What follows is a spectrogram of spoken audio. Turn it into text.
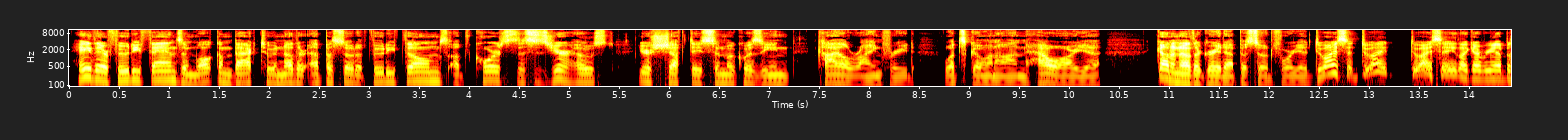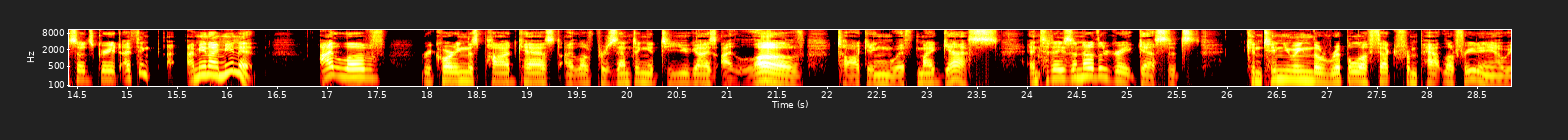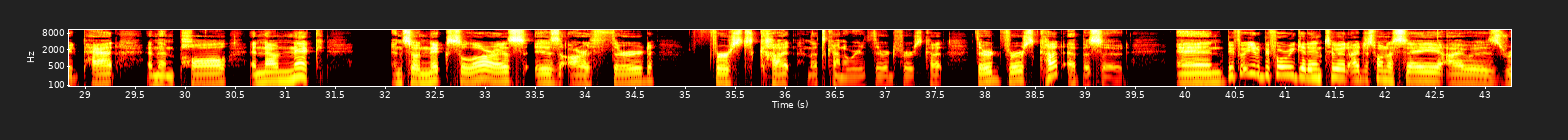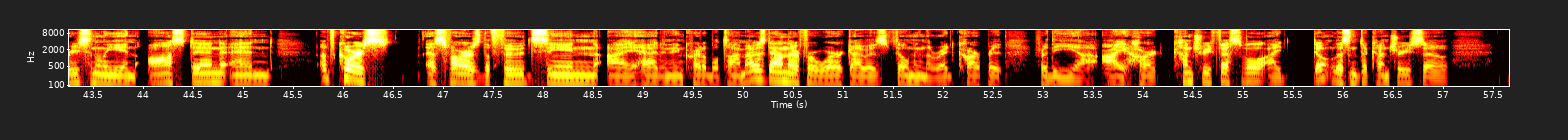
Hey there, foodie fans, and welcome back to another episode of Foodie Films. Of course, this is your host, your chef de cinema cuisine, Kyle Reinfried. What's going on? How are you? Got another great episode for you. Do I say do I do I say like every episode's great? I think I mean I mean it. I love recording this podcast. I love presenting it to you guys. I love talking with my guests. And today's another great guest. It's continuing the ripple effect from Pat LaFrieda. You know, we had Pat and then Paul and now Nick. And so Nick Solares is our third first cut. That's kind of weird. Third first cut. Third first cut episode. And before you know, before we get into it, I just want to say I was recently in Austin, and of course, as far as the food scene, I had an incredible time. I was down there for work. I was filming the red carpet for the uh, I Heart Country Festival. I don't listen to country, so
